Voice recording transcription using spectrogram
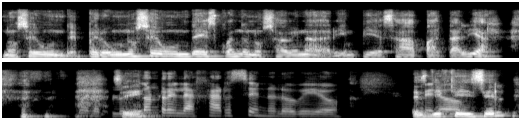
no se hunde, pero uno se hunde es cuando no sabe nadar y empieza a patalear. Bueno, Plutón relajarse no lo veo. Es difícil,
